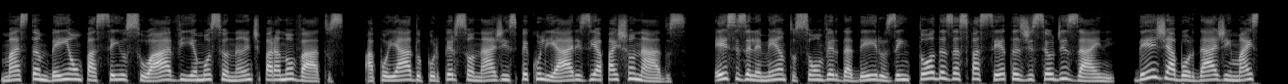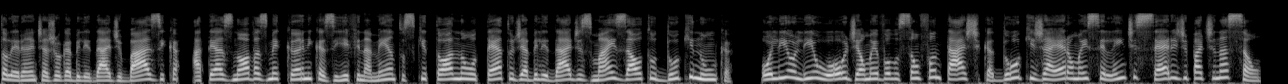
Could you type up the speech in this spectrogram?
mas também é um passeio suave e emocionante para novatos, apoiado por personagens peculiares e apaixonados. Esses elementos são verdadeiros em todas as facetas de seu design, desde a abordagem mais tolerante à jogabilidade básica, até as novas mecânicas e refinamentos que tornam o teto de habilidades mais alto do que nunca. Oli Oli World é uma evolução fantástica do que já era uma excelente série de patinação.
